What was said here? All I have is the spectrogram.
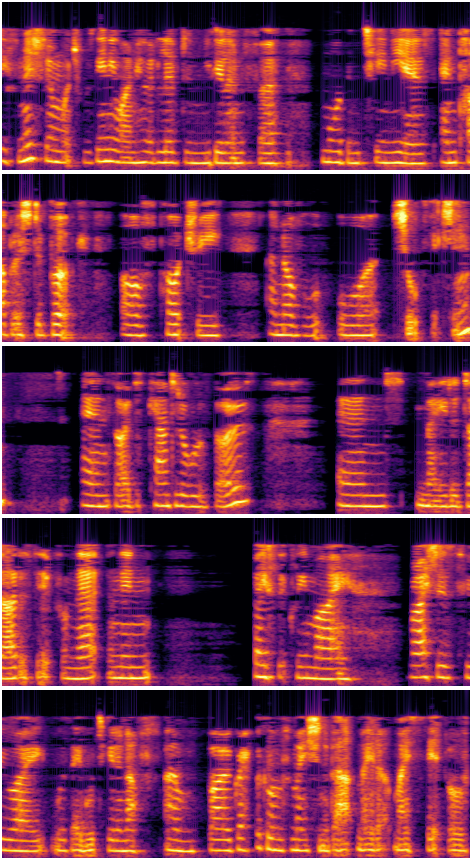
definition, which was anyone who had lived in New Zealand for more than 10 years and published a book of poetry, a novel, or short fiction. And so I just counted all of those and made a data set from that. And then basically my writers who I was able to get enough um, biographical information about made up my set of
